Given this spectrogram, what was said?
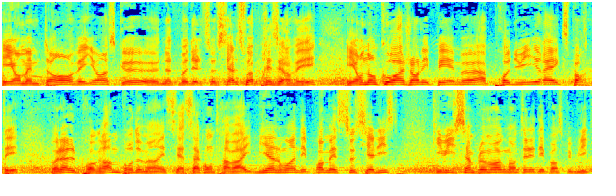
et en même temps en veillant à ce que euh, notre modèle social soit préservé et en encourageant les PME à produire et à exporter. Voilà le programme pour demain et c'est à ça qu'on travaille, bien loin des promesses socialistes qui visent simplement à augmenter les dépenses publiques.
